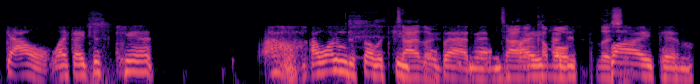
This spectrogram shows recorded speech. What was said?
scowl. Like I just can't. Oh, I want him to sell the team Tyler. so bad, man. Tyler, I, come I over- despise him.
